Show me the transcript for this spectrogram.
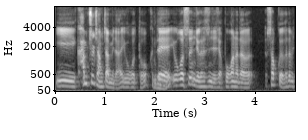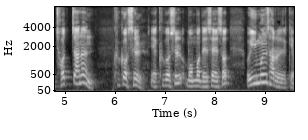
이 감출 장자입니다. 요것도. 근데 네. 요것은 이제 그래서 이제 제가 보관하다 썼고요. 그다음에 저자는 그것을 예, 그것을 뭐뭐대서 해서 의문사로 이렇게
